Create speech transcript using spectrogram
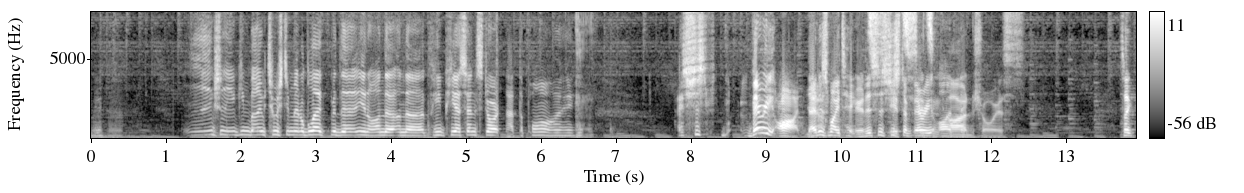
Mm-hmm. Actually, you can buy Twisted Metal Black for the, you know, on the on the PSN store. Not the point. It's just very odd. That is my take. this is just a very it's odd, odd choice. It's like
